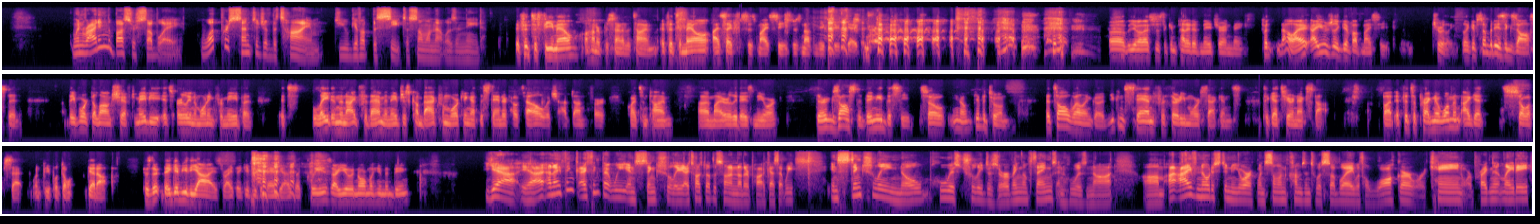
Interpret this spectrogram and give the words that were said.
When riding the bus or subway, what percentage of the time do you give up the seat to someone that was in need? If it's a female, 100% of the time. If it's a male, I say, this is my seat. There's nothing you can do to get uh, you know, that's just the competitive nature in me. But no, I, I usually give up my seat, truly. Like if somebody's exhausted, they've worked a long shift, maybe it's early in the morning for me, but it's late in the night for them and they've just come back from working at the standard hotel which i've done for quite some time uh, in my early days in new york. They're exhausted. They need the seat. So you know give it to them it's all well and good. You can stand for 30 more seconds to get to your next stop. But if it's a pregnant woman i get so upset when people don't get up because they give you the eyes right? They give you the baby eyes like please are you a normal human being yeah, yeah, and I think I think that we instinctually, I talked about this on another podcast, that we instinctually know who is truly deserving of things and who is not. Um, I, I've noticed in New York when someone comes into a subway with a walker or a cane or a pregnant lady,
